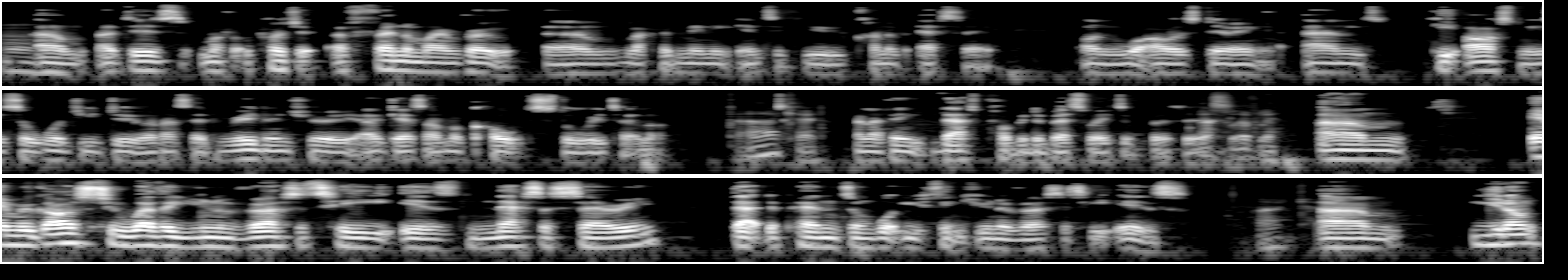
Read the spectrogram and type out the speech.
Mm. Um, I did my project. A friend of mine wrote um like a mini interview kind of essay on what I was doing, and he asked me, "So what do you do?" And I said, "Really and truly, I guess I'm a cult storyteller." okay, And I think that's probably the best way to put it. that's lovely. Um, in regards to whether university is necessary, that depends on what you think university is. Okay. Um, you don't.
